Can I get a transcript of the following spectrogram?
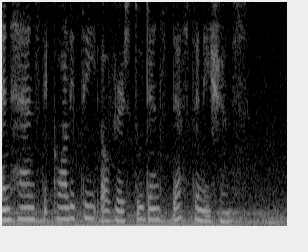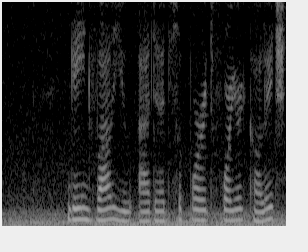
enhance the quality of your students' destinations gain value added support for your college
